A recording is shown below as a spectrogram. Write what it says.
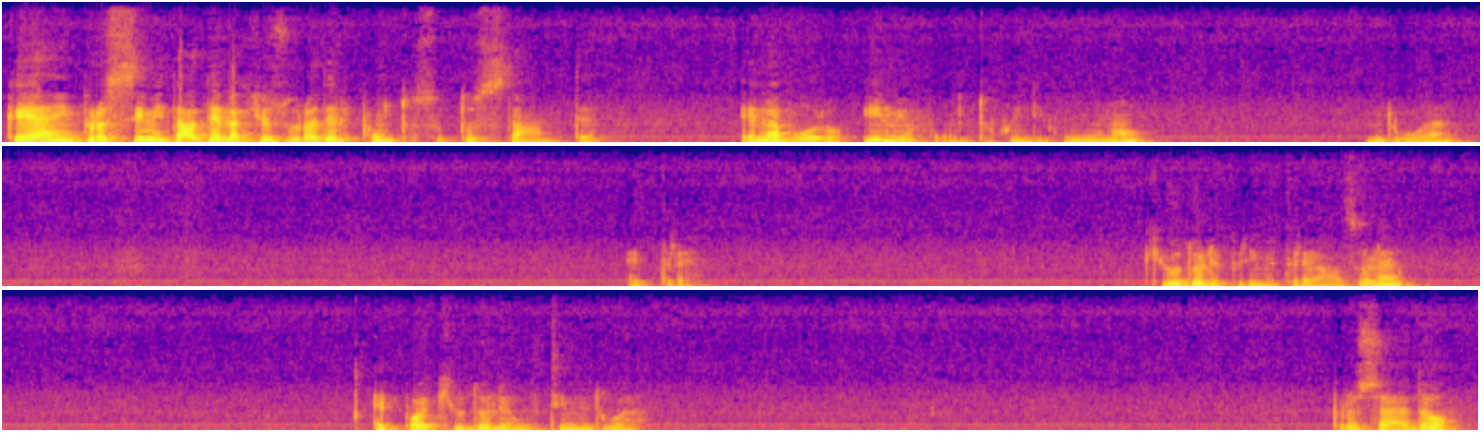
che è in prossimità della chiusura del punto sottostante. E lavoro il mio punto quindi 1 2 e 3 chiudo le prime tre asole e poi chiudo le ultime due. Procedo.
